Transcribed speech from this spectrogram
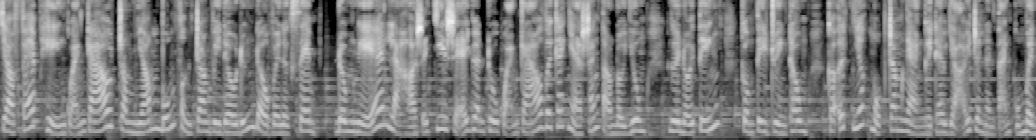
cho phép hiện quảng cáo trong nhóm 4% video đứng đầu về lượt xem, đồng nghĩa là họ sẽ chia sẻ doanh thu quảng cáo với các nhà sáng tạo nội dung, người nổi tiếng, công ty truyền thông có ít nhất 100.000 người theo dõi trên nền tảng của mình.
